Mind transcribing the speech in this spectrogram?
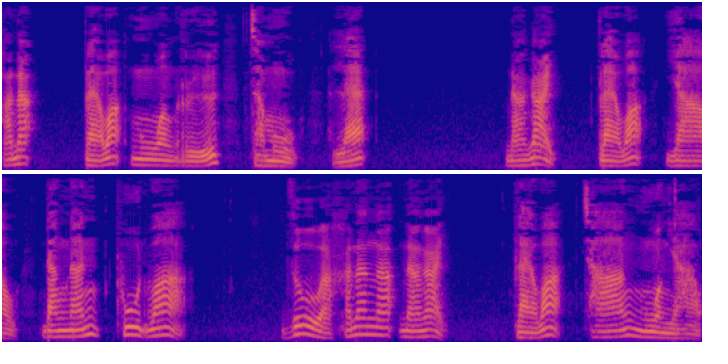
ฮานะแปลว่างวงหรือ จมูก และนางไงแปลว่า ยาว ดังนั้น พูดว่าโซะฮานางะนางไงแปลว่า ช้างงวงยาว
